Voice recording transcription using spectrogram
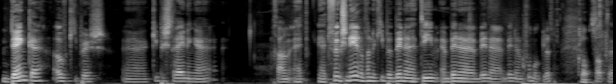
denken over keepers, eh keeperstrainingen, gewoon het, het functioneren van de keeper binnen het team en binnen, binnen, binnen een voetbalclub. Klopt. Dat, eh,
